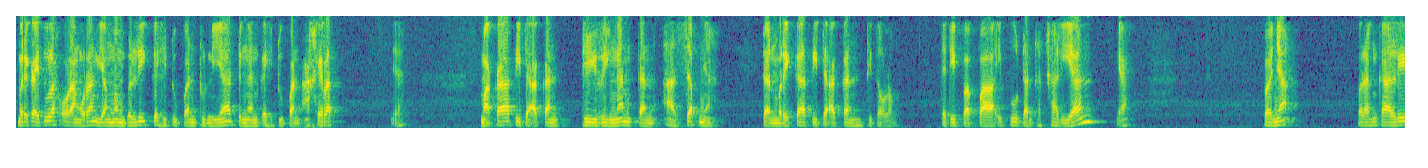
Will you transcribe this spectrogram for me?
Mereka itulah orang-orang yang membeli kehidupan dunia dengan kehidupan akhirat. Ya maka tidak akan diringankan azabnya dan mereka tidak akan ditolong. Jadi Bapak, Ibu dan sekalian ya banyak barangkali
